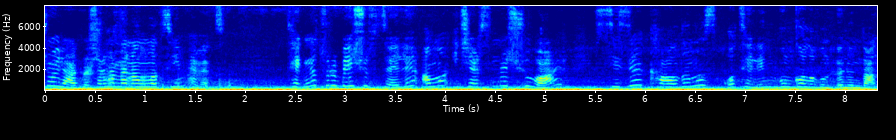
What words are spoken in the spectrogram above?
Şöyle arkadaşlar Mecbur hemen zaten. anlatayım. Evet. Tekne turu 500 TL ama içerisinde şu var. Sizi kaldığınız otelin bungalovun önünden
